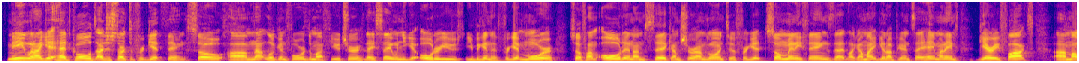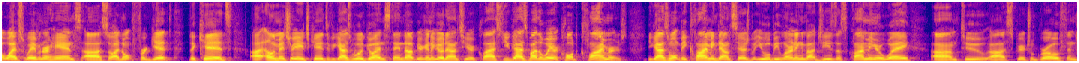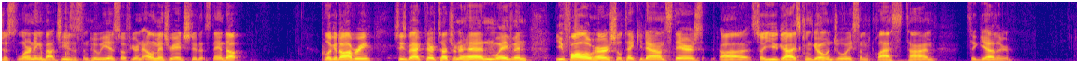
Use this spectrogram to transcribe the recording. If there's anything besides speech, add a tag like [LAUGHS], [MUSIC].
Me, when I get head colds, I just start to forget things. So I'm not looking forward to my future. They say when you get older, you, you begin to forget more. So if I'm old and I'm sick, I'm sure I'm going to forget so many things that, like, I might get up here and say, hey, my name's Gary Fox. Uh, my wife's waving her hands uh, so I don't forget the kids. Uh, elementary age kids, if you guys would go ahead and stand up, you're going to go down to your class. You guys, by the way, are called climbers. You guys won't be climbing downstairs, but you will be learning about Jesus, climbing your way um, to uh, spiritual growth and just learning about Jesus and who he is. So if you're an elementary age student, stand up. Look at Aubrey. She's back there touching her head and waving. You follow her. She'll take you downstairs uh, so you guys can go enjoy some class time together.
